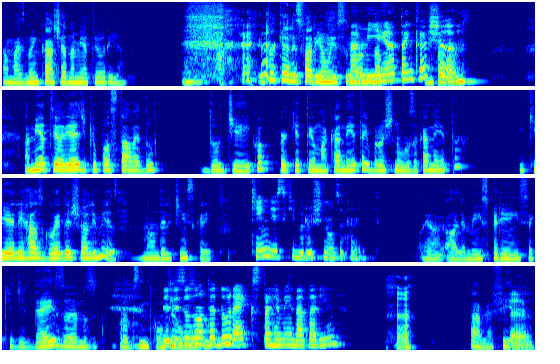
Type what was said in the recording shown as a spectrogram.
Ah, mas não encaixa na minha teoria. e por que eles fariam isso Na no- minha tá encaixando. A minha teoria é de que o postal é do, do Jacob, porque tem uma caneta e Bruce não usa caneta. E que ele rasgou e deixou ali mesmo, onde ele tinha escrito. Quem disse que bruxo não usa caneta? É, Olha, minha experiência aqui de 10 anos produzindo conteúdo. Eles usam até durex pra remendar a varinha. Ah, minha filha.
